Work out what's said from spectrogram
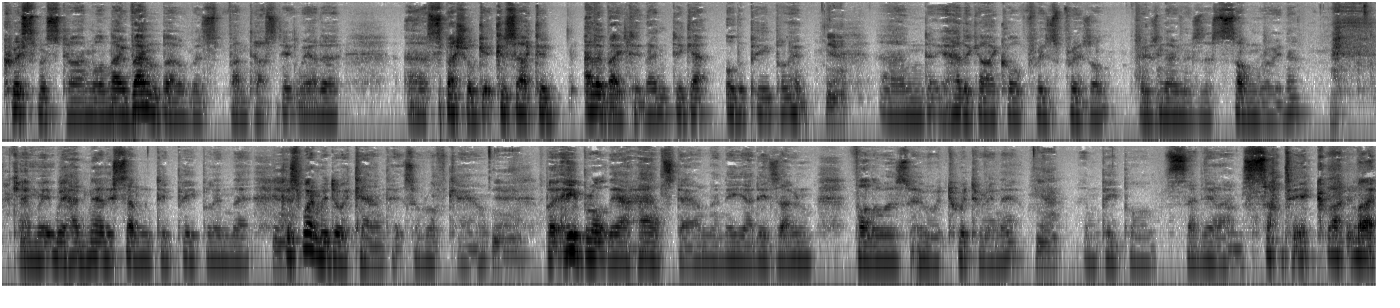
Christmas time, well, November was fantastic. We had a, a special because I could elevate it then to get other people in. Yeah. And it had a guy called Frizz Frizzle, who's known as the Song Ruiner. Okay. And we, we had nearly 70 people in there. Yeah. Because when we do a count, it's a rough count. Yeah. But he brought the house down and he had his own followers who were twittering it. Yeah. And people said, you know, I'm sat here crying my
